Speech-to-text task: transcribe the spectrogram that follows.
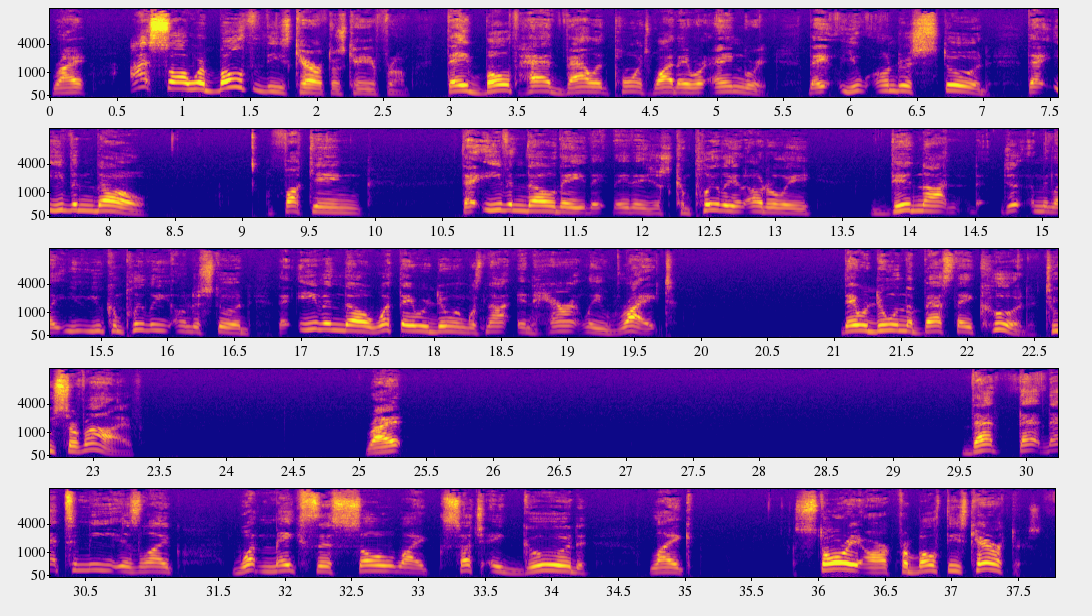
right? I saw where both of these characters came from. They both had valid points why they were angry. They, you understood that even though fucking, that even though they, they, they just completely and utterly did not, just, I mean, like you, you completely understood that even though what they were doing was not inherently right, they were doing the best they could to survive. Right? That that that to me is like what makes this so like such a good like story arc for both these characters.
